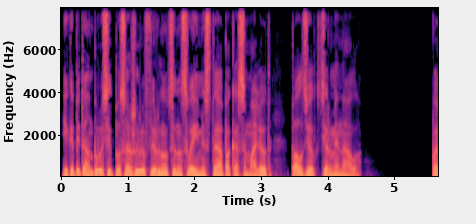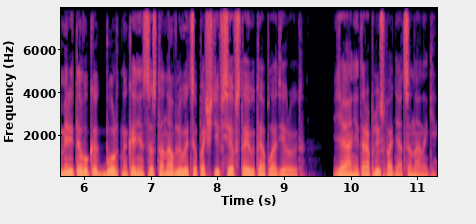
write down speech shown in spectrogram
и капитан просит пассажиров вернуться на свои места, пока самолет ползет к терминалу. По мере того, как борт наконец останавливается, почти все встают и аплодируют. Я не тороплюсь подняться на ноги.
